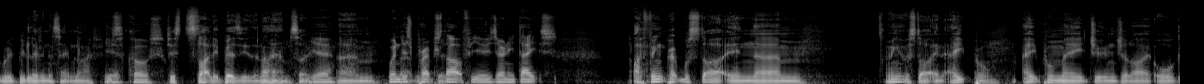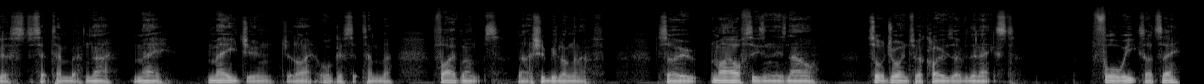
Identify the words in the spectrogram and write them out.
we'd be living the same life. Yeah, He's of course. just slightly busier than I am. So Yeah. Um, When does prep start for you? Is there any dates? I think prep will start in. Um, I think it will start in April, April, May, June, July, August, September. Nah, May, May, June, July, August, September. Five months. That should be long enough. So my off season is now sort of drawing to a close over the next four weeks, I'd say,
